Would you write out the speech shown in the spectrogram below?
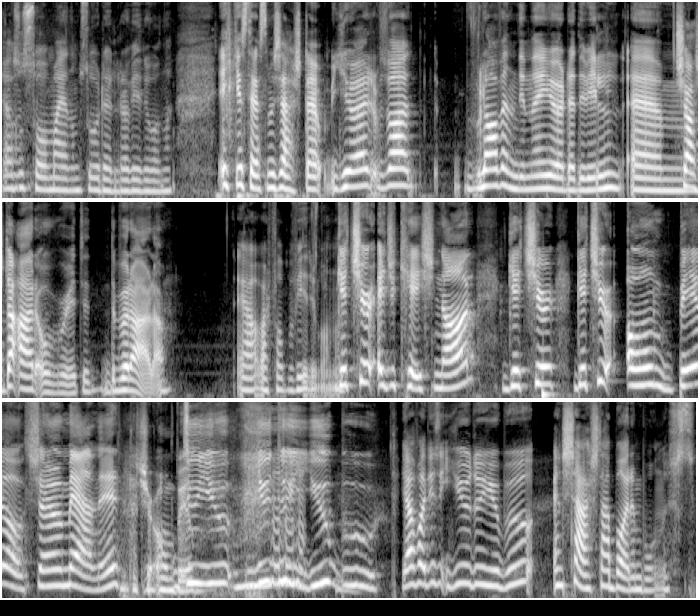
Jeg også sov meg gjennom store deler av videregående. Ikke stress med kjæreste. Gjør, hva, la vennene dine gjøre det de vil. Um, Kjæreste er overrated. Det bare er det. Ja, I hvert fall på videregående. Get your education on. Get your, get your own bill. Skjønner du hva jeg mener? Get your own bill. Do you, you do you, boo. Ja, faktisk, you do you boo. En kjæreste er bare en bonus.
